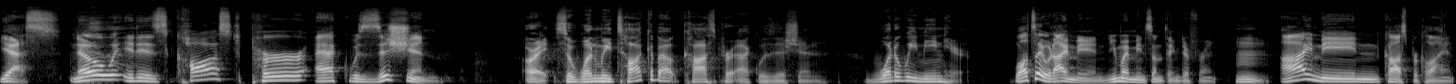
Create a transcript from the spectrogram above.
Yes. No, it is cost per acquisition. All right. So when we talk about cost per acquisition, what do we mean here? Well, I'll tell you what I mean. You might mean something different. Hmm. I mean cost per client.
